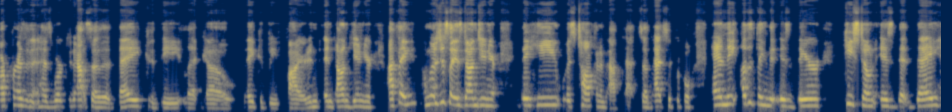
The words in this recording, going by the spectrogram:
our president has worked it out so that they could be let go, they could be fired. And, and Don Jr., I think, I'm going to just say it's Don Jr., that he was talking about that. So that's super cool. And the other thing that is their keystone is that they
